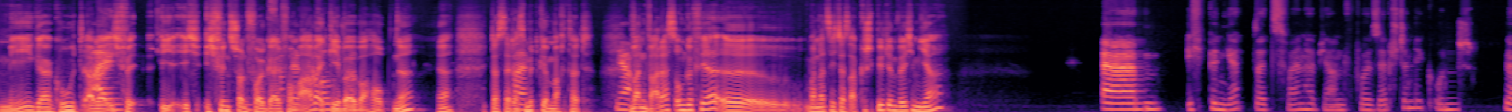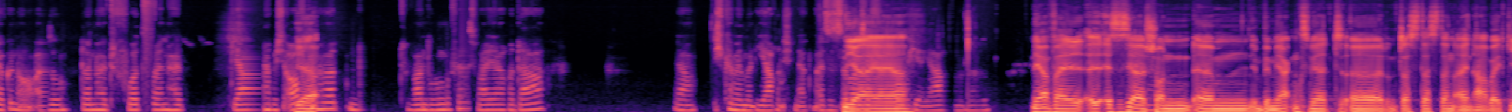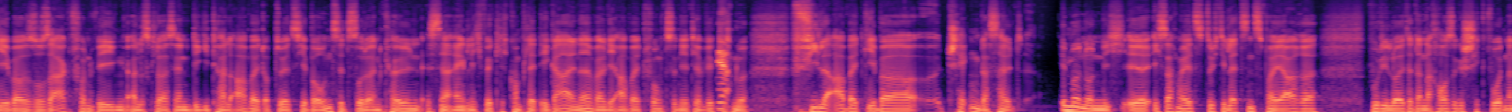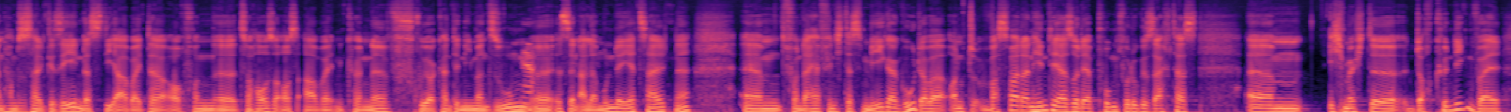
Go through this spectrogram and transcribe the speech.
Mega gut, aber Ein- ich, ich, ich finde es schon voll geil vom Arbeitgeber überhaupt, ne? Ja, dass er das Voll. mitgemacht hat. Ja. Wann war das ungefähr? Äh, wann hat sich das abgespielt? In welchem Jahr? Ähm, ich bin jetzt seit zweieinhalb Jahren voll selbstständig und ja, genau, also dann halt vor zweieinhalb Jahren habe ich aufgehört und waren so ungefähr zwei Jahre da. Ja, ich kann mir mal die Jahre nicht merken. Also es immer Ja, so ja, ja. vier Jahren oder so. Ja, weil äh, es ist ja Ja. schon ähm, bemerkenswert, äh, dass das dann ein Arbeitgeber so sagt, von wegen, alles klar, ist ja eine digitale Arbeit, ob du jetzt hier bei uns sitzt oder in Köln, ist ja eigentlich wirklich komplett egal, ne? Weil die Arbeit funktioniert ja wirklich Ja. nur. Viele Arbeitgeber checken das halt immer noch nicht. Äh, Ich sag mal jetzt durch die letzten zwei Jahre, wo die Leute dann nach Hause geschickt wurden, dann haben sie es halt gesehen, dass die Arbeiter auch von äh, zu Hause aus arbeiten können. Ne? Früher kannte niemand Zoom, Ja. äh, ist in aller Munde jetzt halt. Ne? Ähm, von daher finde ich das mega gut. Aber und was war dann hinterher so der Punkt, wo du gesagt hast, ähm, ich möchte doch kündigen, weil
